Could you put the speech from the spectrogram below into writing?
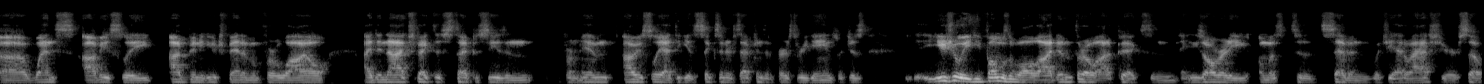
Uh, Wentz, obviously, I've been a huge fan of him for a while. I did not expect this type of season from him. Obviously, I had to get six interceptions in the first three games, which is usually he fumbles the ball a lot, didn't throw a lot of picks, and, and he's already almost to seven, which he had last year. So,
